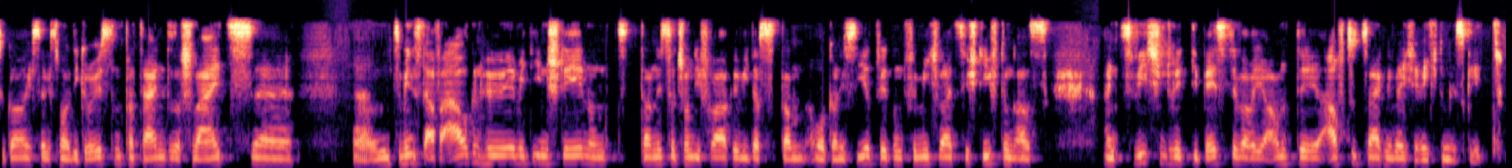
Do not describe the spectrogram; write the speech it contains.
sogar, ich sage jetzt mal, die größten Parteien der Schweiz äh, äh, zumindest auf Augenhöhe mit ihnen stehen. Und dann ist halt schon die Frage, wie das dann organisiert wird. Und für mich war jetzt die Stiftung als ein Zwischenschritt die beste Variante, aufzuzeigen, in welche Richtung es geht.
